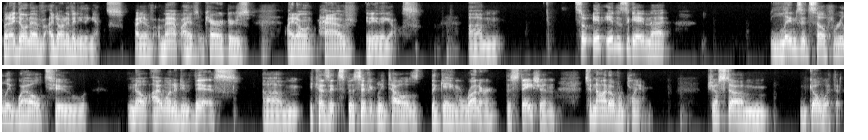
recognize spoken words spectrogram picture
but I don't have I don't have anything else. I have a map, I have some characters, I don't have anything else. Um, so it, it is a game that lends itself really well to no, I want to do this um, because it specifically tells the game runner, the station, to not overplan. Just um, go with it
